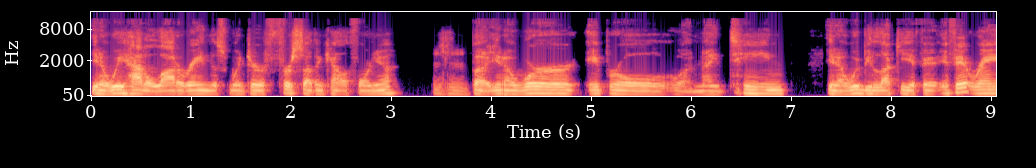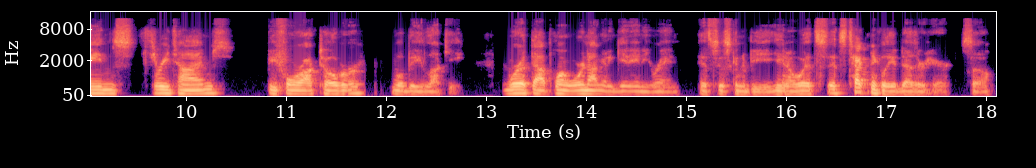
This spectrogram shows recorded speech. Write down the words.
you know, we had a lot of rain this winter for Southern California, Mhm. but you know, we're April what, 19. You know, we'd be lucky if it if it rains three times before October, we'll be lucky. We're at that point. We're not going to get any rain. It's just going to be, you know, it's it's technically a desert here, so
